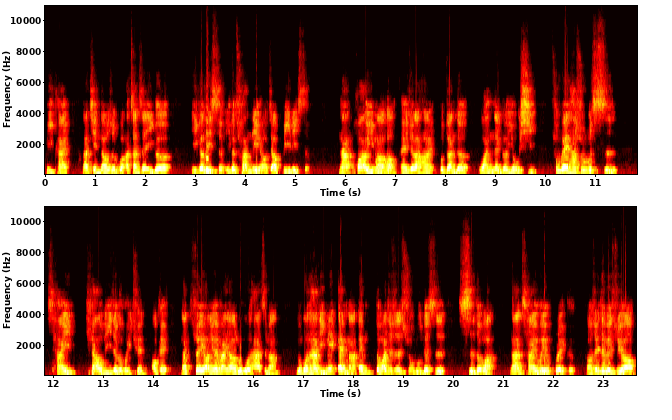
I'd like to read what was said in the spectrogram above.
避开。那剪刀石头布啊，产生一个一个 list 一个串列啊，叫 b list。那画有一嘛哈，哎，就让它不断的玩那个游戏，除非它输入四才跳离这个回圈。OK，那所以啊，你会发现啊，如果它什么？如果它里面 m 啊 m 的话就是输入的是四的话，那才会有 break 啊，所以特别注意哦，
